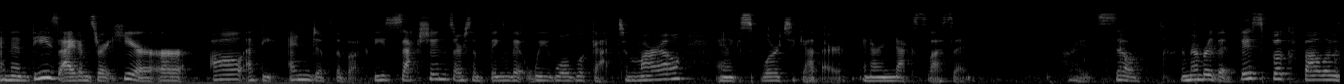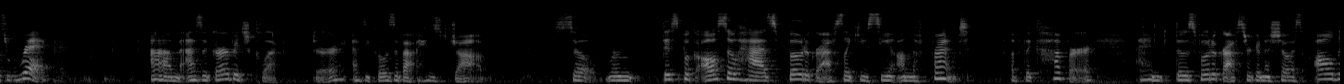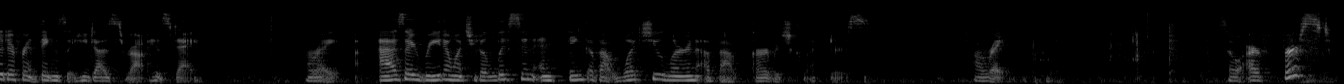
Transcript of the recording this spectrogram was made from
And then these items right here are all at the end of the book. These sections are something that we will look at tomorrow and explore together in our next lesson. All right, so remember that this book follows Rick um, as a garbage collector as he goes about his job. So this book also has photographs like you see on the front of the cover and those photographs are going to show us all the different things that he does throughout his day. All right, as I read, I want you to listen and think about what you learn about garbage collectors. All right, so our first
